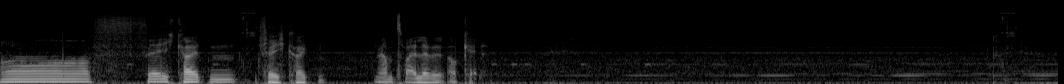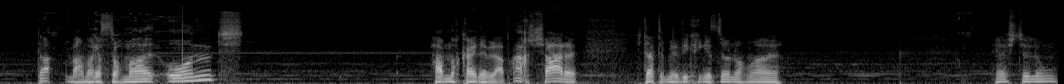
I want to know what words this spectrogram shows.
Uh, Fähigkeiten. Fähigkeiten. Wir haben zwei Level. Okay. Da, machen wir das doch mal. Und haben noch kein Level ab. Ach, schade. Ich dachte mir, wir kriegen jetzt nur noch mal Herstellung.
